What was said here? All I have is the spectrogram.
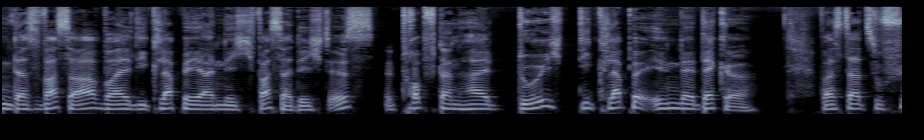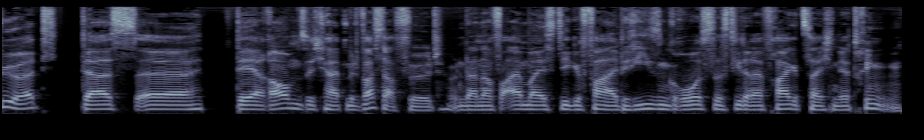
Das Wasser, weil die Klappe ja nicht wasserdicht ist, tropft dann halt durch die Klappe in der Decke. Was dazu führt, dass äh, der Raum sich halt mit Wasser füllt. Und dann auf einmal ist die Gefahr halt riesengroß, dass die drei Fragezeichen ertrinken.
